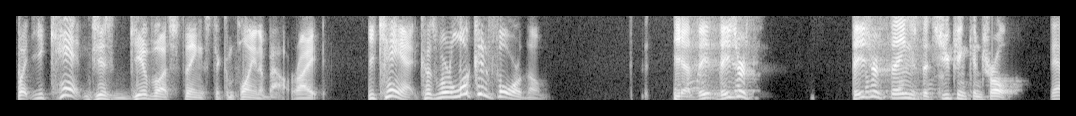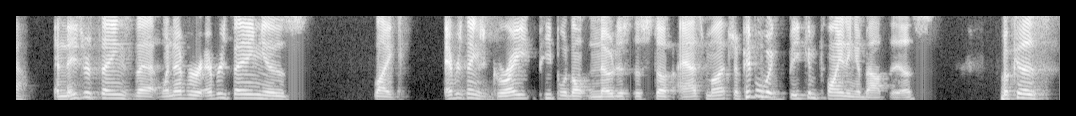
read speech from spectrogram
But you can't just give us things to complain about, right? You can't because we're looking for them. Yeah, these are these are things that you can control. Yeah, and these are things that whenever everything is like everything's great, people don't notice this stuff as much, and people would mm-hmm. be complaining about this because.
